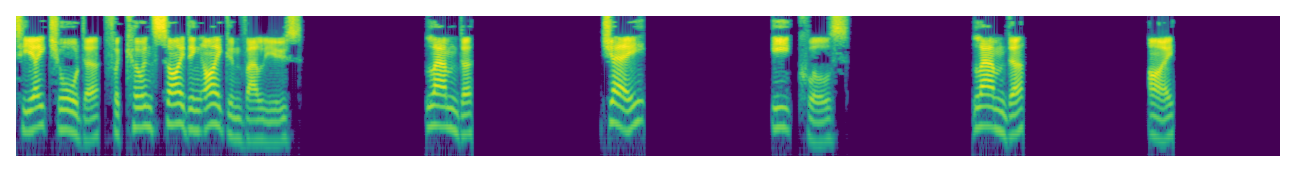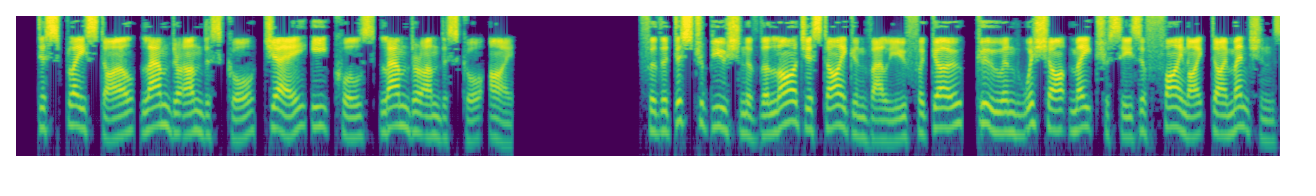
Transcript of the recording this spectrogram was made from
th order for coinciding eigenvalues lambda j equals lambda i display style lambda underscore j equals lambda underscore i. For the distribution of the largest eigenvalue for Go, GU and Wishart matrices of finite dimensions,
